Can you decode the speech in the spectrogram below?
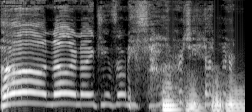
Oh, another 1977 Richie Hebner.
